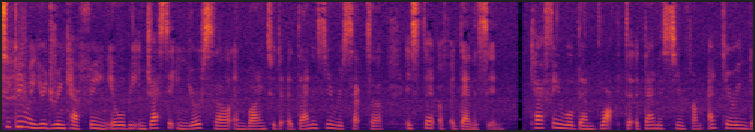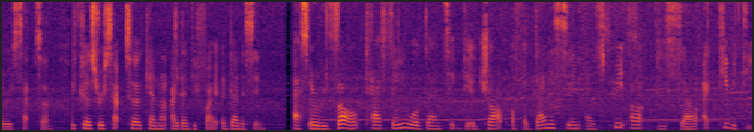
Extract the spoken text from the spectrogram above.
Typically, when you drink caffeine, it will be ingested in your cell and bind to the adenosine receptor instead of adenosine. Caffeine will then block the adenosine from entering the receptor because receptor cannot identify adenosine. As a result, caffeine will then take the job of adenosine and speed up the cell activity.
